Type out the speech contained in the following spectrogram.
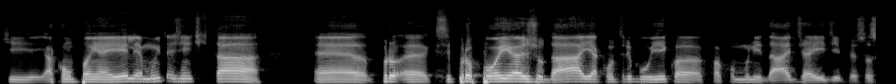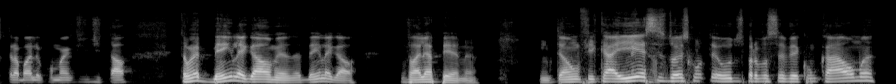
que acompanha ele, é muita gente que está é, pro, é, que se propõe a ajudar e a contribuir com a, com a, comunidade aí de pessoas que trabalham com marketing digital. Então é bem legal mesmo, é bem legal. Vale a pena. Então fica aí legal. esses dois conteúdos para você ver com calma.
